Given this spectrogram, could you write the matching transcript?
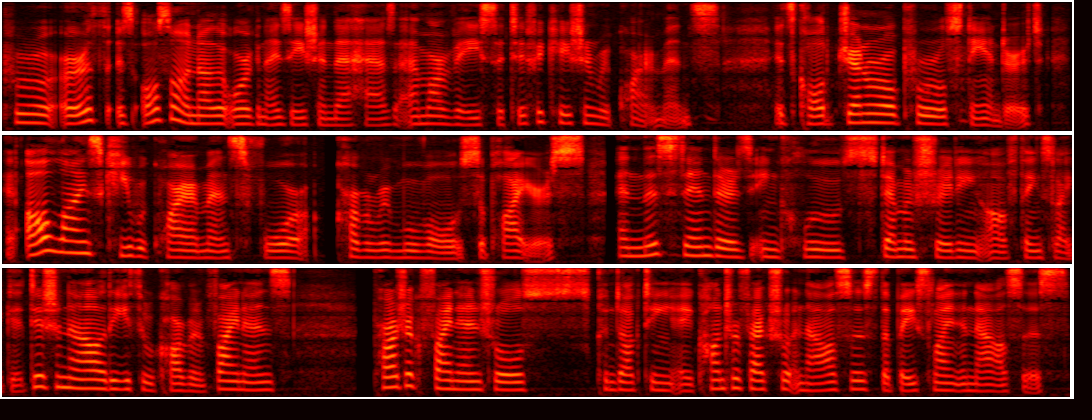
Puro Earth is also another organization that has MRV certification requirements. It's called General Puro Standard. It outlines key requirements for carbon removal suppliers. And this standard includes demonstrating of things like additionality through carbon finance, project financials, conducting a counterfactual analysis, the baseline analysis,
